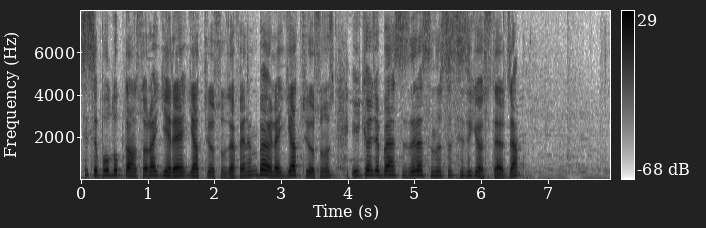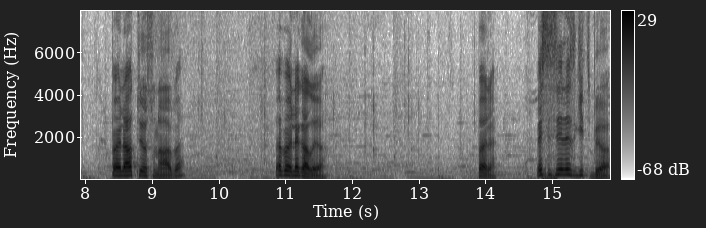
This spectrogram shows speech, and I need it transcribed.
sisi bulduktan sonra yere yatıyorsunuz efendim. Böyle yatıyorsunuz. İlk önce ben sizlere sınırsız sisi göstereceğim. Böyle atıyorsun abi. Ve böyle kalıyor. Böyle. Ve sisiniz gitmiyor.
